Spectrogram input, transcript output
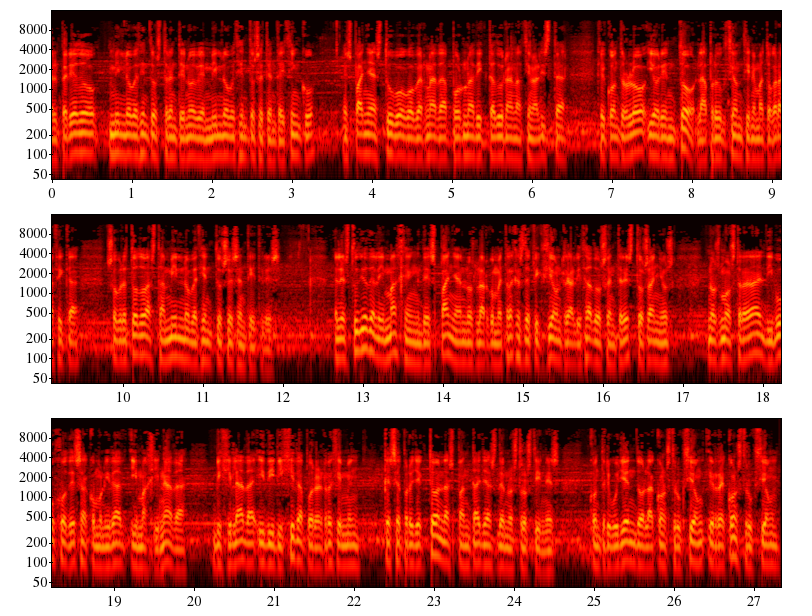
Durante el periodo 1939-1975, España estuvo gobernada por una dictadura nacionalista que controló y orientó la producción cinematográfica, sobre todo hasta 1963. El estudio de la imagen de España en los largometrajes de ficción realizados entre estos años nos mostrará el dibujo de esa comunidad imaginada, vigilada y dirigida por el régimen que se proyectó en las pantallas de nuestros cines, contribuyendo a la construcción y reconstrucción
